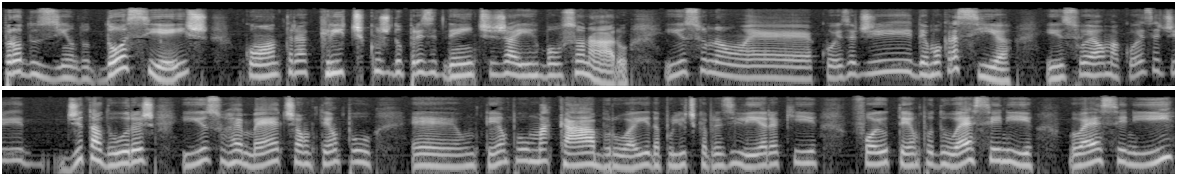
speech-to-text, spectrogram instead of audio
produzindo dossiês contra críticos do presidente Jair Bolsonaro. Isso não é coisa de democracia, isso é uma coisa de ditaduras e isso remete a um tempo é, um tempo macabro aí da política brasileira que foi o tempo do SNI. O SNI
